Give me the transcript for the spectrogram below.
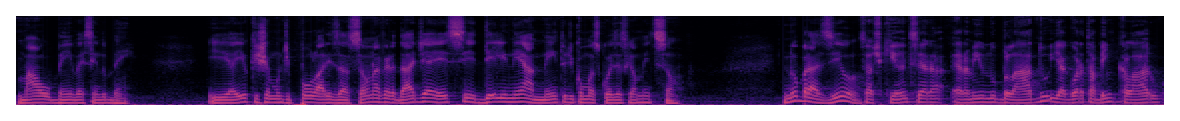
mal, o bem vai sendo bem. E aí o que chamam de polarização, na verdade, é esse delineamento de como as coisas realmente são. No Brasil, Você acha que antes era, era meio nublado e agora tá bem claro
